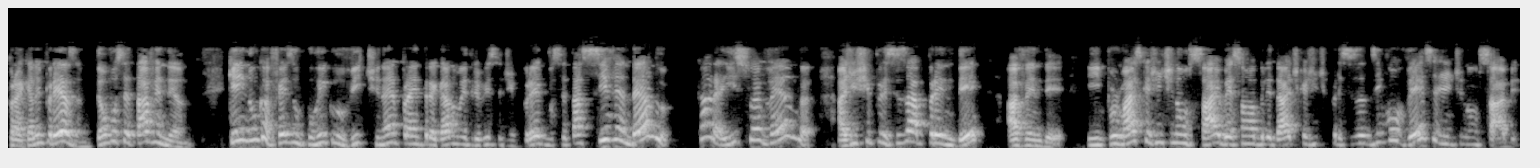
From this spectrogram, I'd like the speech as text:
Para aquela empresa. Então você está vendendo. Quem nunca fez um currículo VIT, né? Para entregar numa entrevista de emprego, você está se vendendo. Cara, isso é venda. A gente precisa aprender a vender. E por mais que a gente não saiba, essa é uma habilidade que a gente precisa desenvolver se a gente não sabe.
